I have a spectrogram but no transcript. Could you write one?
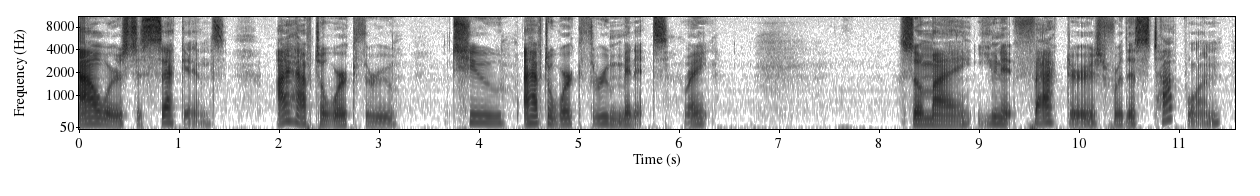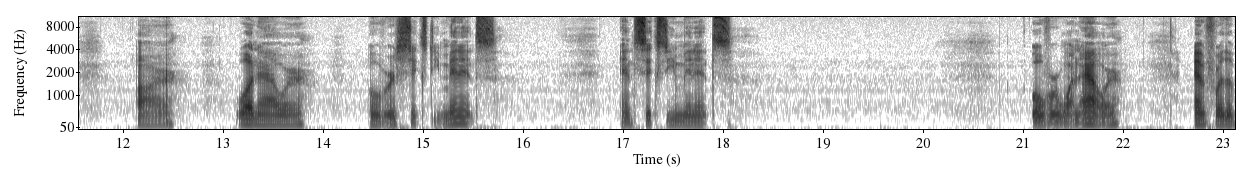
hours to seconds, I have to work through two, I have to work through minutes, right? So my unit factors for this top one are one hour over 60 minutes and 60 minutes over one hour. And for the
